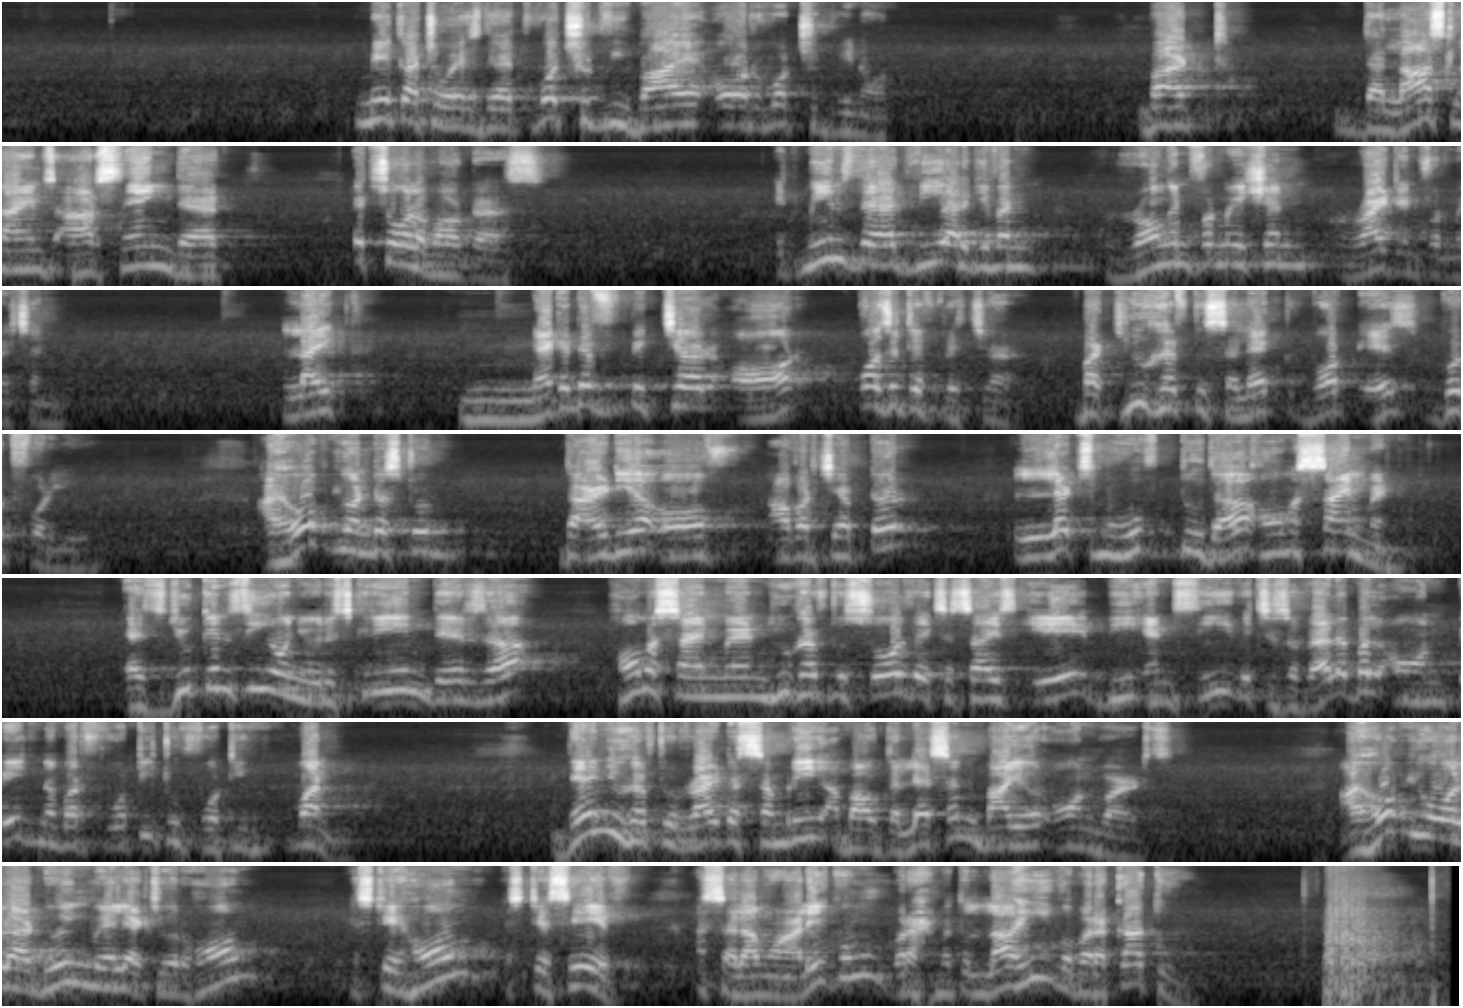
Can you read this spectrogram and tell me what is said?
make a choice that what should we buy or what should we not. But the last lines are saying that it's all about us. It means that we are given wrong information, right information, like negative picture or positive picture. But you have to select what is good for you. I hope you understood the idea of our chapter. Let's move to the home assignment. As you can see on your screen, there's a home assignment. You have to solve exercise A, B, and C, which is available on page number 40 to 41. Then you have to write a summary about the lesson by your own words. I hope you all are doing well at your home. Stay home, stay safe. Assalamu alaikum wa rahmatullahi wa barakatuh.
